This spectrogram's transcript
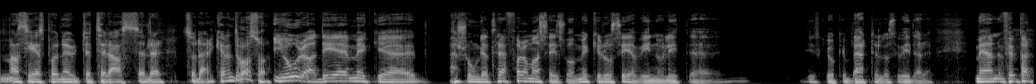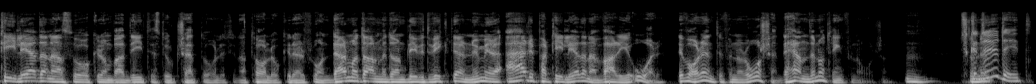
man ses på en uteterrass eller sådär. Kan det inte vara så? Jo då, det är mycket personliga träffar om man säger så. Mycket rosévin och lite discjockey-battle och så vidare. Men för partiledarna så åker de bara dit i stort sett och håller sina tal och åker därifrån. Däremot har Almedalen blivit viktigare. Numera är det partiledarna varje år. Det var det inte för några år sedan. Det hände någonting för några år sedan. Ska du dit?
